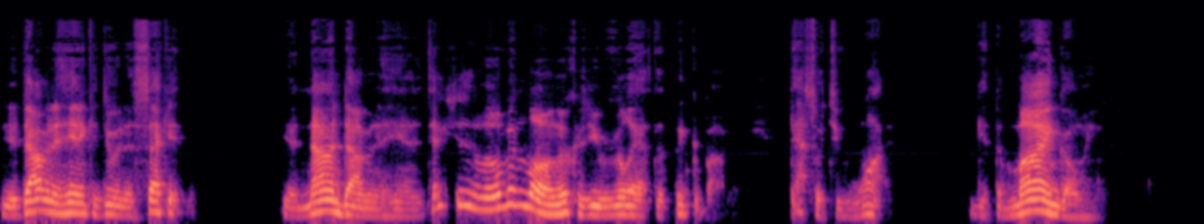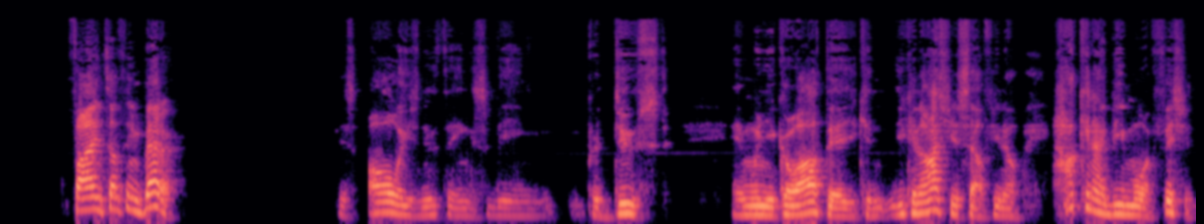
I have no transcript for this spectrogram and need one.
Your dominant hand can do it in a second your non-dominant hand. It takes you a little bit longer because you really have to think about it. That's what you want. Get the mind going. Find something better. There's always new things being produced. And when you go out there, you can you can ask yourself, you know, how can I be more efficient?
